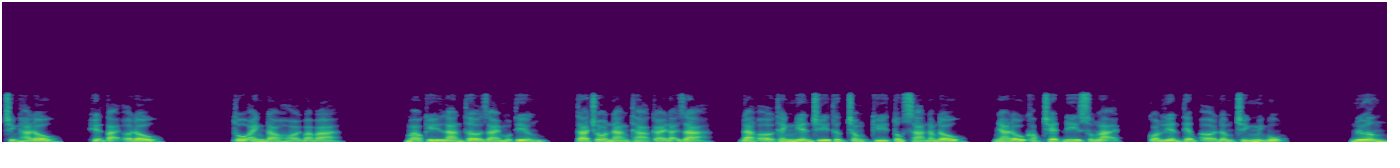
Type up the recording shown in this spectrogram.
Trịnh Hà đâu, hiện tại ở đâu? Tô Anh đào hỏi bà bà. Mao Kỷ Lan thở dài một tiếng, ta cho nàng thả cái đại giả, đang ở thanh niên trí thức trong ký túc xá nằm đâu, nha đầu khóc chết đi sống lại, còn liên tiếp ở đấm chính mình bụng. Nương,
